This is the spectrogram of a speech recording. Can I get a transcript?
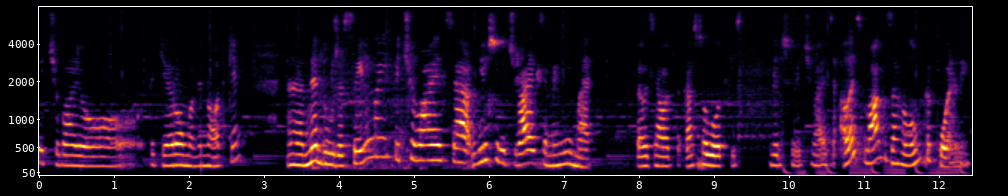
відчуваю такі аромові нотки. Е, Не дуже сильно їх відчувається, більше відчувається мені мед. Та оця от така солодкість більше відчувається. Але смак загалом прикольний.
